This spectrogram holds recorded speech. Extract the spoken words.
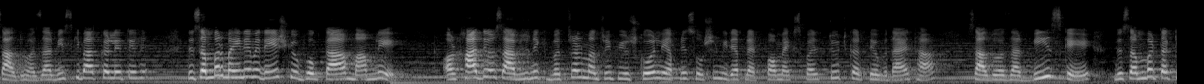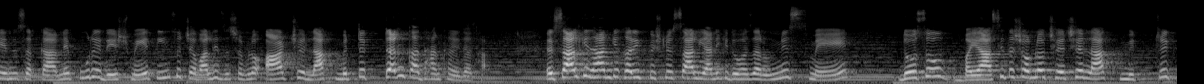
साल 2020 की बात कर लेते हैं। दिसंबर महीने में देश के उपभोक्ता मामले और खाद्य और सार्वजनिक वितरण मंत्री पीयूष गोयल ने अपने सोशल मीडिया प्लेटफॉर्म एक्स पर ट्वीट करते हुए बताया था, साल 2020 के दिसंबर तक केंद्र सरकार ने पूरे देश में तीन लाख मीट्रिक टन का धान खरीदा था। इस साल की धान की खरीद पिछले साल, यानी कि 2019 में, दो लाख मीट्रिक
